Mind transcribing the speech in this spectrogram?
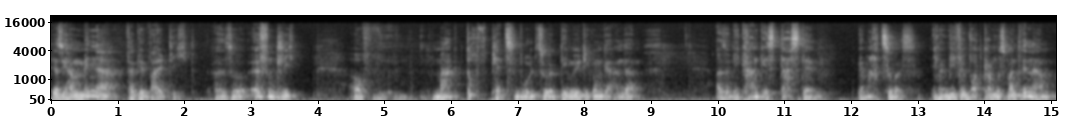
Ja, sie haben Männer vergewaltigt, also öffentlich auf Marktdorfplätzen wohl zur Demütigung der anderen. Also wie krank ist das denn? Wer macht sowas? Ich meine, wie viel Wodka muss man drin haben?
